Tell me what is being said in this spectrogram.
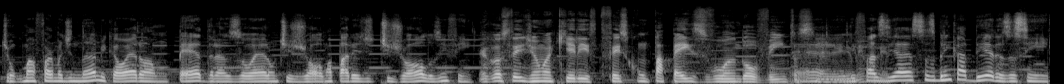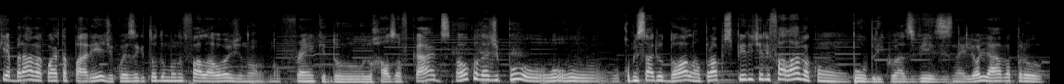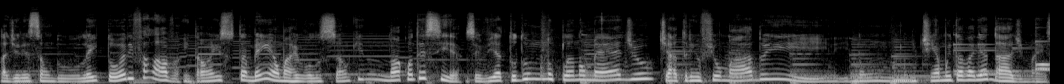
de alguma forma dinâmica, ou eram pedras, ou eram tijolo, uma parede de tijolos, enfim. Eu gostei de uma que ele fez com papéis voando ao vento, assim. É, ele fazia essas brincadeiras, assim, quebrava a quarta parede, coisa que todo mundo fala hoje no, no Frank do, do House of Cards. Ou com o Deadpool, o, o, o comissário Dolan, o próprio Spirit, ele falava com o público às vezes, né? Ele olhava pro, na direção do leitor e falava. Então isso também é uma revolução que não acontecia. Você via tudo no plano médio, teatrinho filmado e, e não, não tinha muita variedade, mas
